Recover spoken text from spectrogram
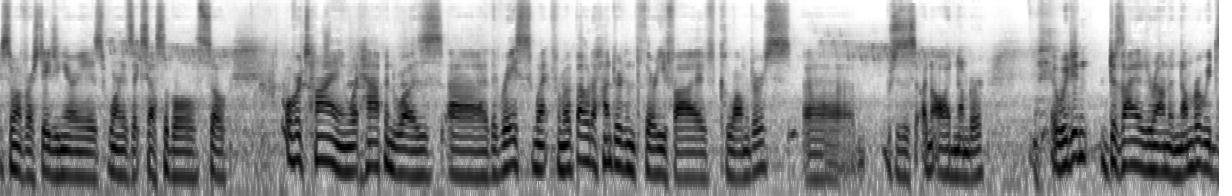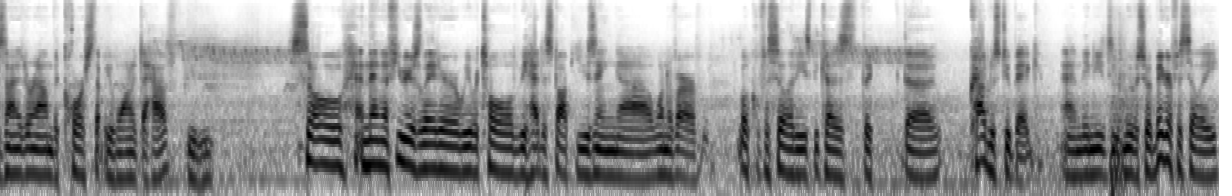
some of our staging areas weren't as accessible. So over time, what happened was uh, the race went from about 135 kilometers, uh, which is an odd number. we didn't design it around a number; we designed it around the course that we wanted to have. Mm-hmm. So, and then a few years later, we were told we had to stop using uh, one of our local facilities because the the crowd was too big, and they needed to move us to a bigger facility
